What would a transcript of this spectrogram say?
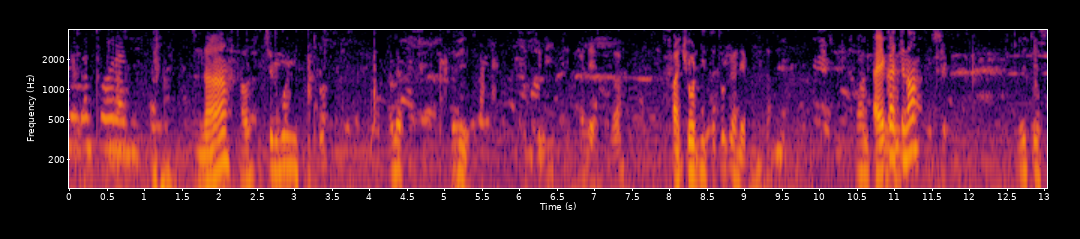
ми йдемо по ревізору. Да. А оці червоні хто? Олег, дивіться, це сирійці Олег, да? А чорні це теж Олег, да? А яка ціна? Дві тисячі.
